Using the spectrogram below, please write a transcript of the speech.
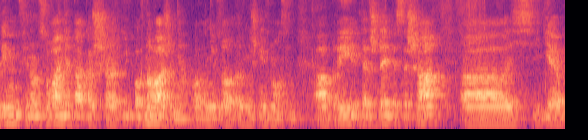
крім фінансування, також е, і повноваження органів зовнішніх зносин. При Держдепі США е, є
